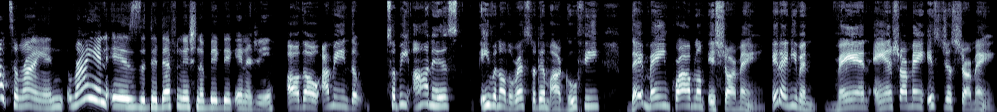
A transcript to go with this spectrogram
out to Ryan. Ryan is the definition of big dick energy. Although, I mean, the to be honest, even though the rest of them are goofy, their main problem is Charmaine. It ain't even Van and Charmaine. It's just Charmaine.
